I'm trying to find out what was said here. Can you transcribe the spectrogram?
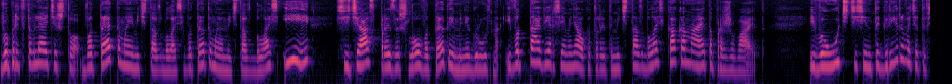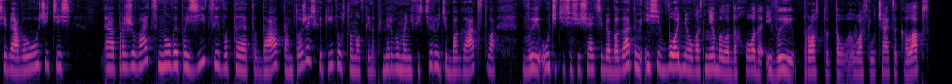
вы представляете, что вот эта моя мечта сбылась, вот эта моя мечта сбылась, и сейчас произошло вот это, и мне грустно, и вот та версия меня, у которой эта мечта сбылась, как она это проживает, и вы учитесь интегрировать это в себя, вы учитесь проживать с новой позиции вот это, да, там тоже есть какие-то установки, например, вы манифестируете богатство, вы учитесь ощущать себя богатым, и сегодня у вас не было дохода, и вы просто, у вас случается коллапс,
